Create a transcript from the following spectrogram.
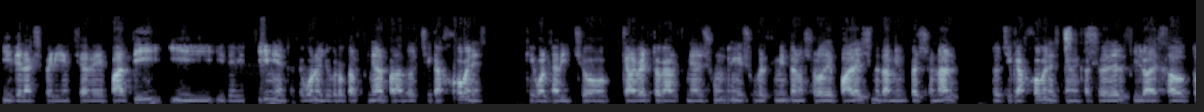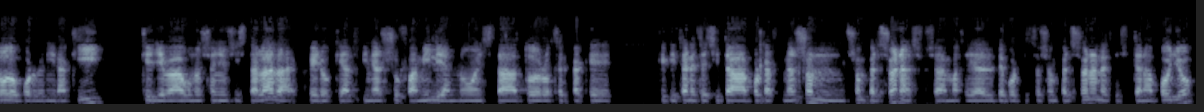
y de la experiencia de Patti y, y de Virginia. Entonces, bueno, yo creo que al final, para dos chicas jóvenes que igual que ha dicho que Alberto, que al final es un, es un crecimiento no solo de padre, sino también personal. Dos chicas jóvenes, que en el caso de Delphi lo ha dejado todo por venir aquí, que lleva unos años instalada, pero que al final su familia no está todo lo cerca que, que quizá necesita, porque al final son, son personas, o sea, más allá del deportista son personas, necesitan apoyo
